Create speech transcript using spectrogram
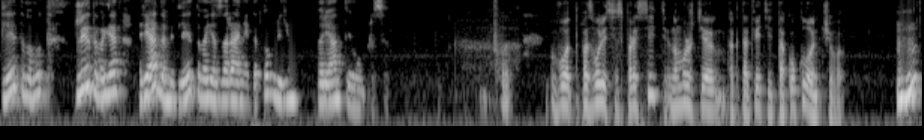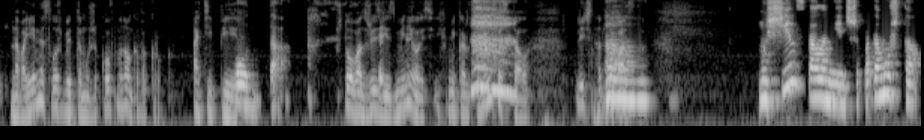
Для этого вот для этого я рядом, и для этого я заранее готовлю им варианты и образы. Вот. Вот, позволите спросить, но можете как-то ответить так уклончиво. Угу. На военной службе-то мужиков много вокруг. А теперь? О, да. Что у вас в жизни изменилось? Их, мне кажется, меньше стало? Лично для вас-то. Мужчин стало меньше, потому что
